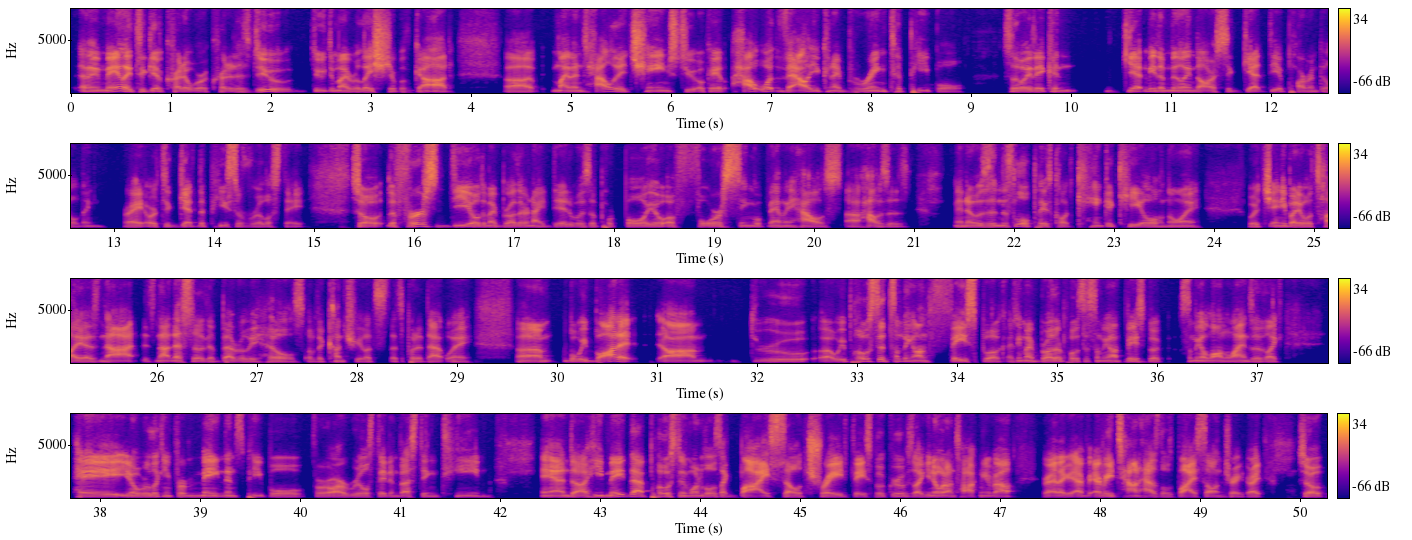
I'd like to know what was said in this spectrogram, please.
I mean, mainly to give credit where credit is due, due to my relationship with God. Uh, my mentality changed to okay, how what value can I bring to people so the way they can get me the million dollars to get the apartment building, right, or to get the piece of real estate. So the first deal that my brother and I did was a portfolio of four single family house uh, houses, and it was in this little place called Kankakee, Illinois which anybody will tell you is not it's not necessarily the Beverly Hills of the country. Let's let's put it that way. Um, but we bought it um, through uh, we posted something on Facebook. I think my brother posted something on Facebook, something along the lines of like, "Hey, you know, we're looking for maintenance people for our real estate investing team." And uh, he made that post in one of those like buy, sell, trade Facebook groups. Like, you know what I'm talking about, right? Like every, every town has those buy, sell, and trade, right? So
